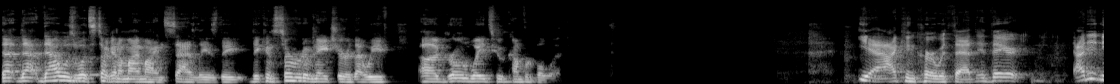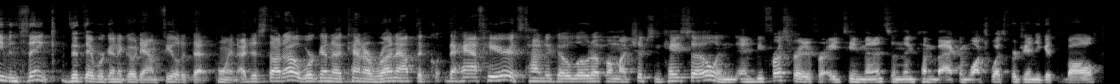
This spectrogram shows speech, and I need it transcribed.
that that that was what stuck into my mind. Sadly, is the the conservative nature that we've uh, grown way too comfortable with. Yeah, I concur with that. There, I didn't even think that they were going to go downfield at that point. I just thought, oh, we're going to kind of run out the the half here. It's time to go load up on my chips and queso and, and be frustrated for 18 minutes and then come back and watch West Virginia get the ball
